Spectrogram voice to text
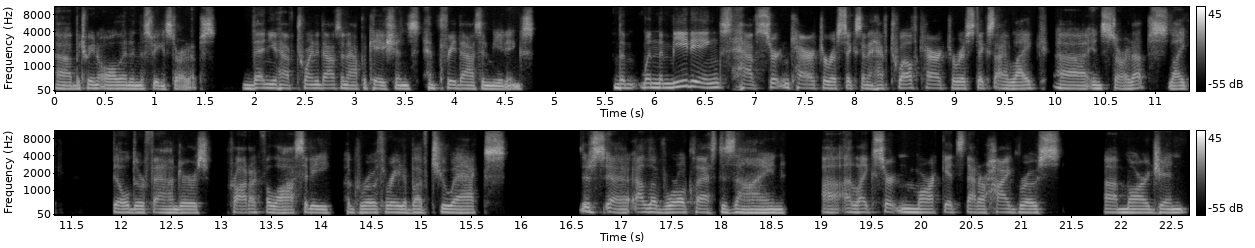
uh, between All In and This Week in Startups. Then you have 20,000 applications and 3,000 meetings the when the meetings have certain characteristics, and I have 12 characteristics I like uh, in startups, like builder founders, product velocity, a growth rate above 2x. There's uh, I love world class design. Uh, I like certain markets that are high gross uh, margin.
